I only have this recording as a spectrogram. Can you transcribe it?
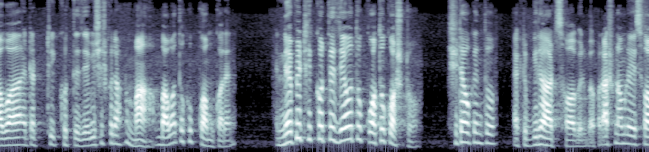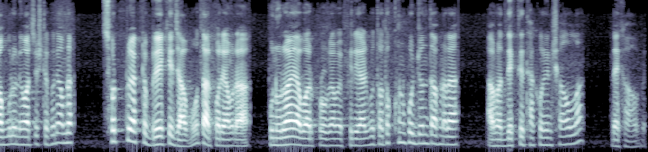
বাবা এটা ঠিক করতে যে বিশেষ করে আপনার মা, বাবা তো খুব কম করেন। নেপি ঠিক করতে যেও তো কত কষ্ট, সেটাও কিন্তু একটা বিরাট স্বভাবের ব্যাপার। আসুন আমরা এই সবগুলো নেওয়ার চেষ্টা করি, আমরা ছোট্ট একটা ব্রেকে যাব, তারপরে আমরা পুনরায় আবার প্রোগ্রামে ফিরে আসব। ততক্ষণ পর্যন্ত আপনারা আপনারা দেখতে থাকুন ইনশাআল্লাহ, দেখা হবে।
